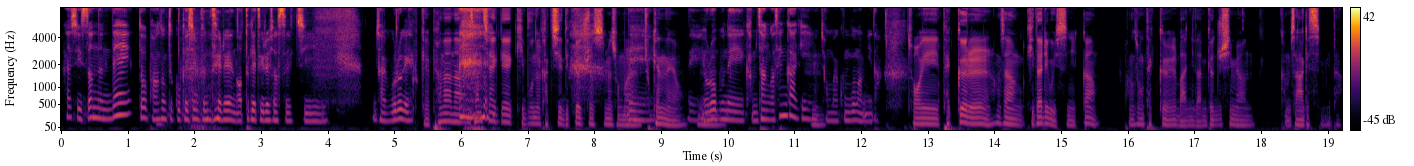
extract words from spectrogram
할 수 있었는데 또 방송 듣고 계신 분들은 어떻게 들으셨을지 잘 모르게 그렇게 편안한 산책의 기분을 같이 느껴주셨으면 정말 네. 좋겠네요. 네, 음. 여러분의 감상과 생각이 음. 정말 궁금합니다. 저희 댓글을 항상 기다리고 있으니까 방송 댓글 많이 남겨주시면 감사하겠습니다.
